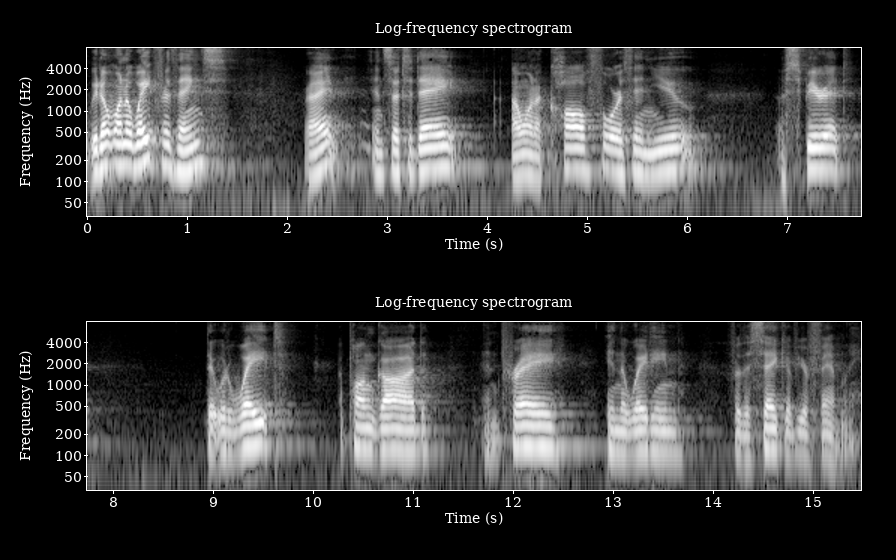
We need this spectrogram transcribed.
We don't want to wait for things, right? And so today, I want to call forth in you a spirit that would wait upon God and pray in the waiting for the sake of your family.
